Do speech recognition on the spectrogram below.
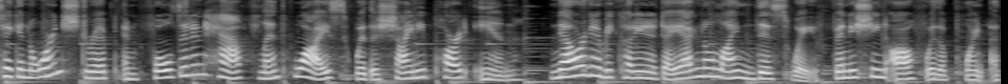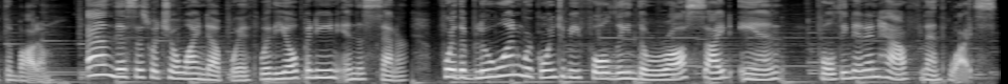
Take an orange strip and fold it in half lengthwise with the shiny part in. Now we're going to be cutting a diagonal line this way, finishing off with a point at the bottom. And this is what you'll wind up with, with the opening in the center. For the blue one, we're going to be folding the raw side in folding it in half lengthwise.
